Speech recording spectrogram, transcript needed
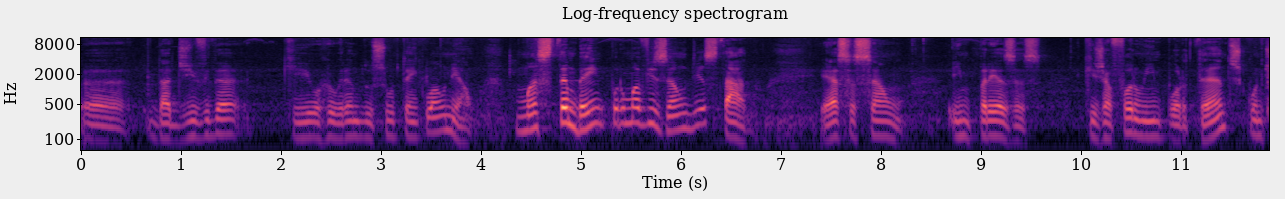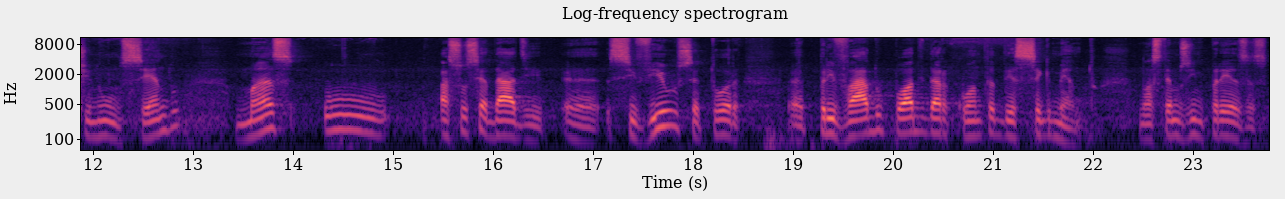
uh, da dívida que o Rio Grande do Sul tem com a União, mas também por uma visão de Estado. Essas são empresas que já foram importantes, continuam sendo, mas o, a sociedade eh, civil, setor eh, privado pode dar conta desse segmento. Nós temos empresas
